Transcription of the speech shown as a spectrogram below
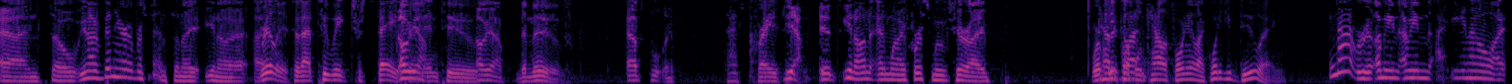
and so you know, I've been here ever since, and I, you know, I, Really? So that two week stay Oh, turned yeah. into Oh, yeah. the move. absolutely, That's crazy. yeah, it, you know, and, and when I first moved here, I Were people out couple- in California like, what are you doing? Not really. I mean, I mean, you know, I,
